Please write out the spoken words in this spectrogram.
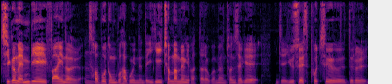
지금 NBA 파이널 음. 서부 동부 하고 있는데 이게 2천만 명이 봤다라고 하면 전 세계 이제 유수의 스포츠들을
